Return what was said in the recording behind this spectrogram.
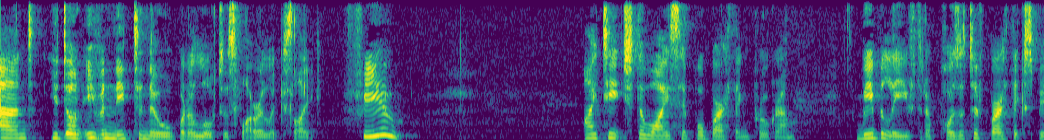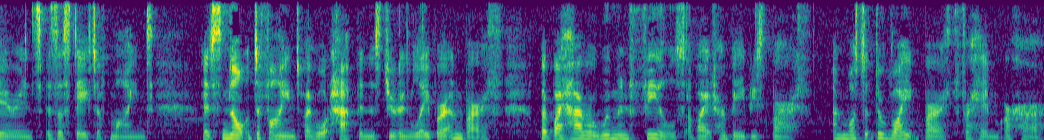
And you don't even need to know what a lotus flower looks like. For you. I teach the Wise Hippo Birthing Program. We believe that a positive birth experience is a state of mind. It's not defined by what happens during labour and birth, but by how a woman feels about her baby's birth and was it the right birth for him or her.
